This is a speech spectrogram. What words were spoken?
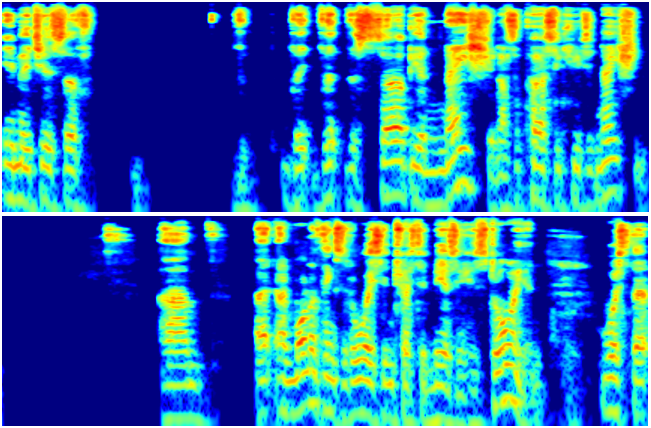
images of the, the, the, Serbian nation as a persecuted nation. Um, and one of the things that always interested me as a historian was that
